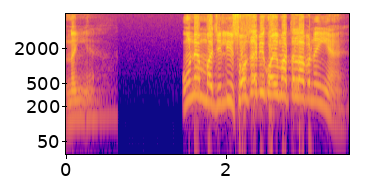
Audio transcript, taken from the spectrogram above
नहीं है। उन्हें मजलिसों से भी कोई मतलब नहीं है।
